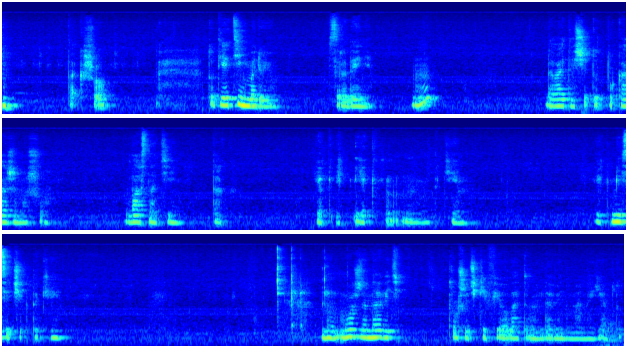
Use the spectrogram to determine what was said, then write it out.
Так що тут я тінь малюю всередині. М? Давайте ще тут покажемо, що власна тінь. Так. Як, як, як такі, як місячик такий. Ну, можна навіть трошечки фіолетовим, де він у мене є тут.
